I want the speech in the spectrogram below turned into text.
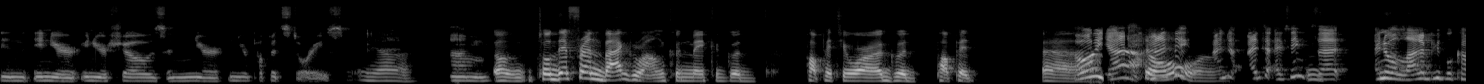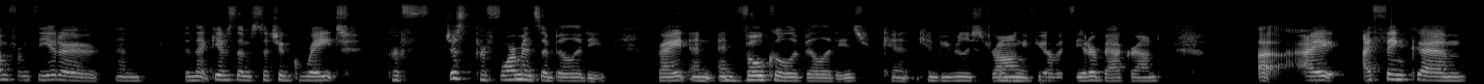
in in your in your shows and in your in your puppet stories. Yeah. Um. Oh, so different background could make a good puppeteer or a good puppet. Uh, oh yeah, and I think I, I think mm. that I know a lot of people come from theater and and that gives them such a great perf- just performance ability right and and vocal abilities can can be really strong mm-hmm. if you have a theater background uh, i i think um,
